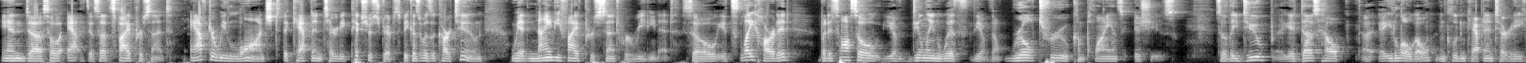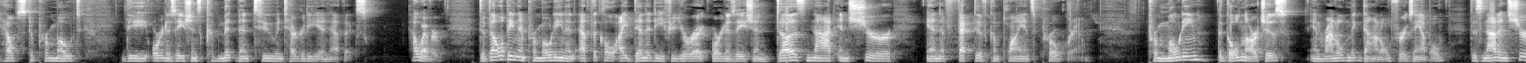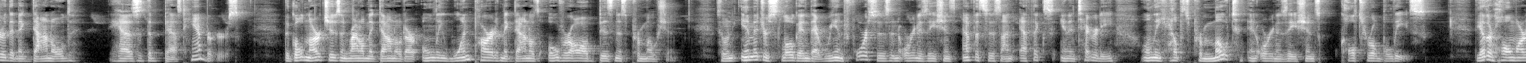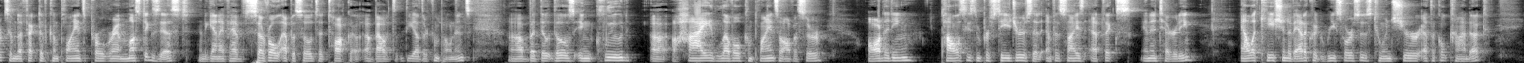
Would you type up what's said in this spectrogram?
And uh, so, at, so that's 5%. After we launched the Captain Integrity picture strips, because it was a cartoon, we had 95% were reading it. So it's lighthearted, but it's also you know, dealing with you know, the real, true compliance issues. So they do, it does help. Uh, a logo, including Captain Integrity, helps to promote the organization's commitment to integrity and ethics. However, developing and promoting an ethical identity for your organization does not ensure an effective compliance program. Promoting the Golden Arches and Ronald McDonald, for example, does not ensure that McDonald has the best hamburgers. The Golden Arches and Ronald McDonald are only one part of McDonald's overall business promotion. So, an image or slogan that reinforces an organization's emphasis on ethics and integrity only helps promote an organization's cultural beliefs. The other hallmarks of an effective compliance program must exist. And again, I've had several episodes that talk about the other components, uh, but th- those include uh, a high level compliance officer, auditing, policies and procedures that emphasize ethics and integrity, allocation of adequate resources to ensure ethical conduct,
